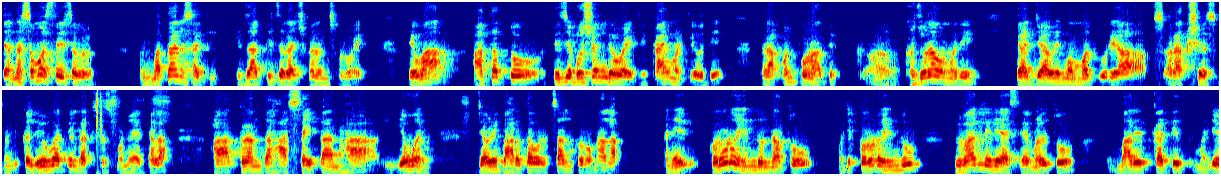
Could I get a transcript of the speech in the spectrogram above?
त्यांना समजतंय सगळं. पण मतांसाठी हे जातीचं राजकारण सुरू आहे. तेव्हा आता तो ते जे भूषण गवायचे काय म्हटले होते? तर आपण पुन्हा ते खजुरावामध्ये त्या ज्यावेळी मोहम्मद गुरी हा राक्षस म्हणजे कलियुगातील राक्षस म्हणूया त्याला हा आक्रांत हा सैतान हा यवन ज्यावेळी भारतावर चाल करून आला आणि करोडो हिंदूंना तो म्हणजे करोडो हिंदू विभागलेले असल्यामुळे तो मारेत काटेत म्हणजे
